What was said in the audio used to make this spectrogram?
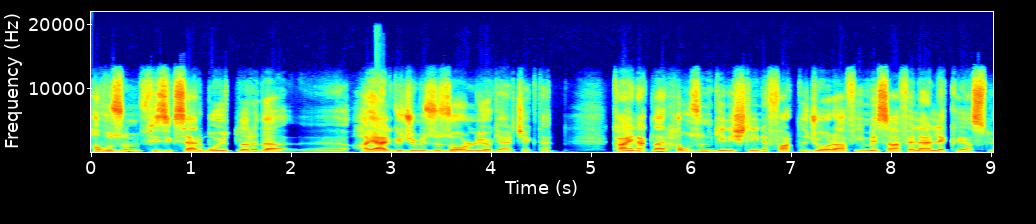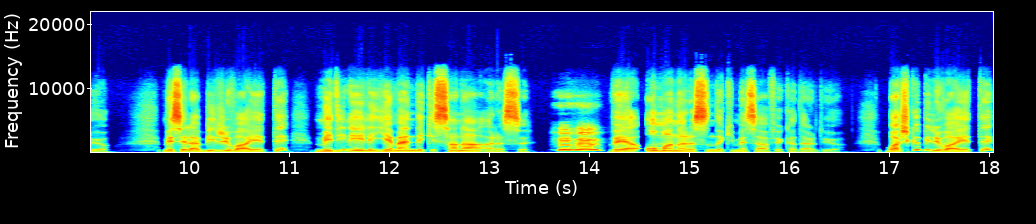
havuzun fiziksel boyutları da e, hayal gücümüzü zorluyor gerçekten. Kaynaklar havuzun genişliğini farklı coğrafi mesafelerle kıyaslıyor. Mesela bir rivayette Medine ile Yemen'deki Sana arası Hı hı. veya Oman arasındaki mesafe kadar diyor. Başka bir rivayette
